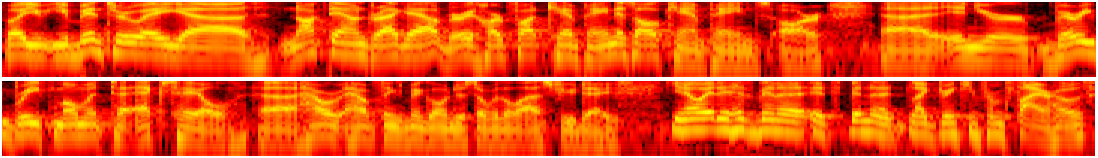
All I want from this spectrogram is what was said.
Well, you, have been through a uh, knockdown, drag out, very hard fought campaign, as all campaigns are. Uh, in your very brief moment to exhale, uh, how, how, have things been going just over the last few days? You know, it has been a it's been a like drinking from a fire hose.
